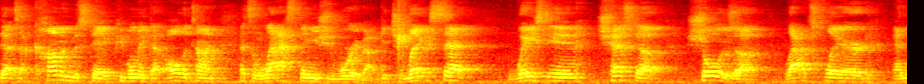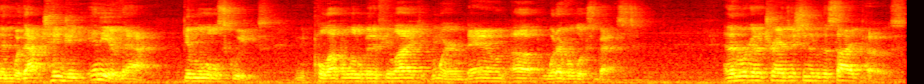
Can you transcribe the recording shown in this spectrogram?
That's a common mistake. People make that all the time. That's the last thing you should worry about. Get your legs set, waist in, chest up, shoulders up, lats flared, and then without changing any of that, give them a little squeeze. You can pull up a little bit if you like. You can wear them down, up, whatever looks best. And then we're going to transition into the side pose.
